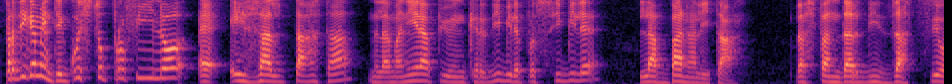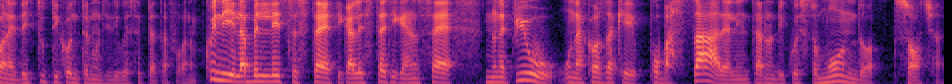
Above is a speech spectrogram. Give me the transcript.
Praticamente in questo profilo è esaltata nella maniera più incredibile possibile la banalità, la standardizzazione di tutti i contenuti di queste piattaforme. Quindi la bellezza estetica, l'estetica in sé non è più una cosa che può bastare all'interno di questo mondo social.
